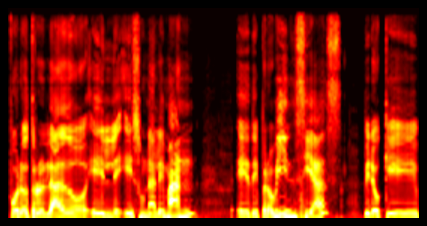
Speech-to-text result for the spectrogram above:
por otro lado, él es un alemán eh, de provincias, pero que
